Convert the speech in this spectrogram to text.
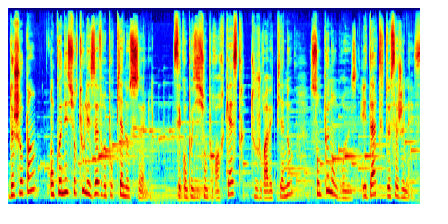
De Chopin, on connaît surtout les œuvres pour piano seul. Ses compositions pour orchestre, toujours avec piano, sont peu nombreuses et datent de sa jeunesse.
